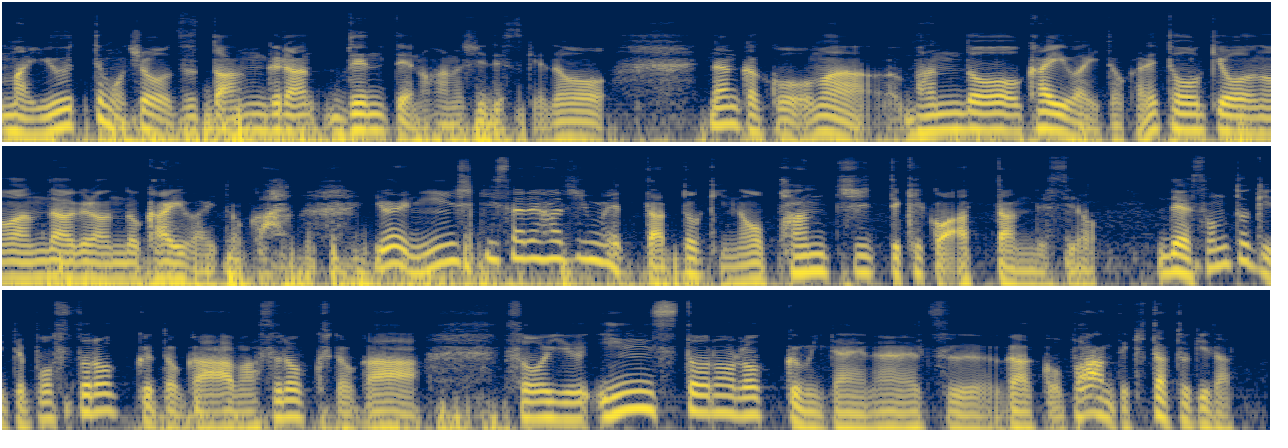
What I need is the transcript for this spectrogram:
まあ言っても超ずっとアングラ前提の話ですけど、なんかこう、まあ、バンド界隈とかね、東京のアンダーグラウンド界隈とか、いわゆる認識され始めた時のパンチって結構あったんですよ。で、その時ってポストロックとかマスロックとか、そういうインストのロックみたいなやつがこうバーンって来た時だった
